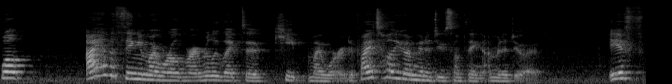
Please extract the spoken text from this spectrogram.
Well, I have a thing in my world where I really like to keep my word. If I tell you I'm going to do something, I'm going to do it. If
